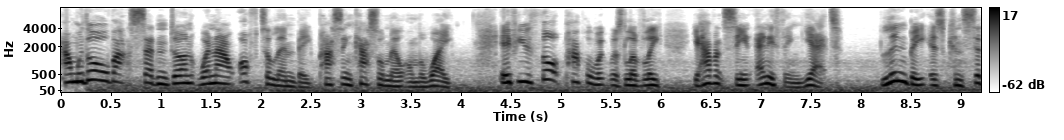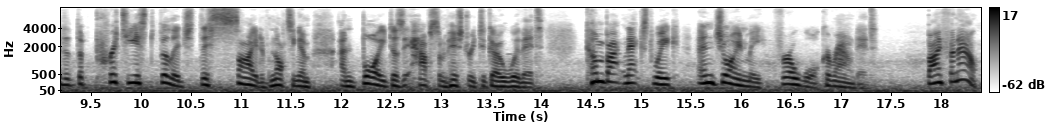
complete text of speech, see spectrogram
And with all that said and done, we're now off to Linby, passing Castle Mill on the way. If you thought Papplewick was lovely, you haven't seen anything yet. Linby is considered the prettiest village this side of Nottingham, and boy does it have some history to go with it. Come back next week and join me for a walk around it. Bye for now.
